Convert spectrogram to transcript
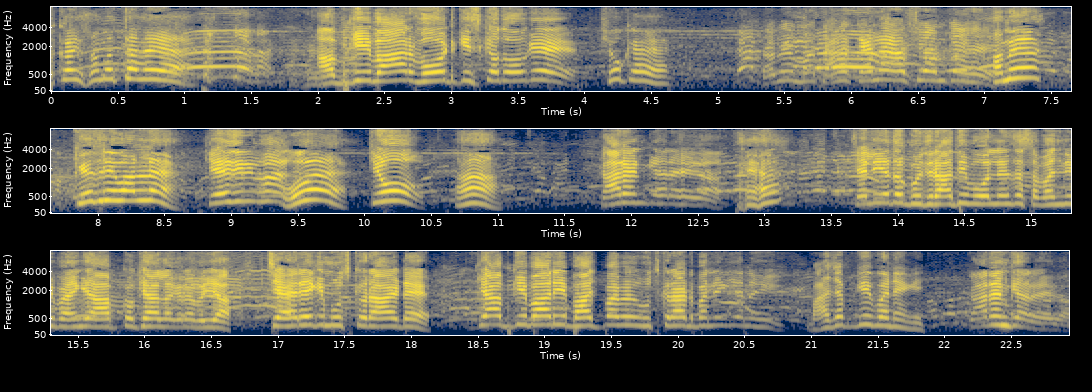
कोई समझता नहीं है। अब की बार वोट किसको दोगे? क्यों क्या है कहना आपसे हम क्या है। हमें केजरीवाल ने। केजरीवाल? वो है। क्यों? हाँ। कारण क्या रहेगा? हाँ? चलिए तो गुजराती बोलने से समझ नहीं पाएँगे। आपको क्या लग रहा है भैया? चेहरे की मुस्कुराहट है। क्या आपकी बारी भाजपा में मुस्कुराहट बनेगी या नहीं? भाजपा की बनेगी। कारण क्या रहेगा?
